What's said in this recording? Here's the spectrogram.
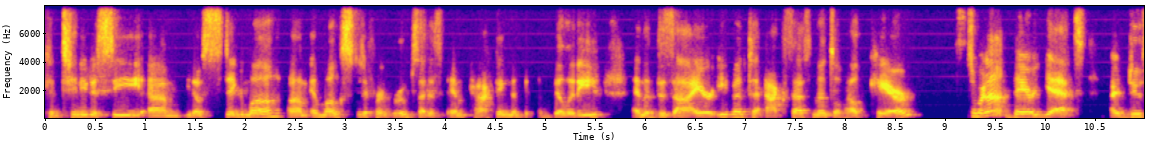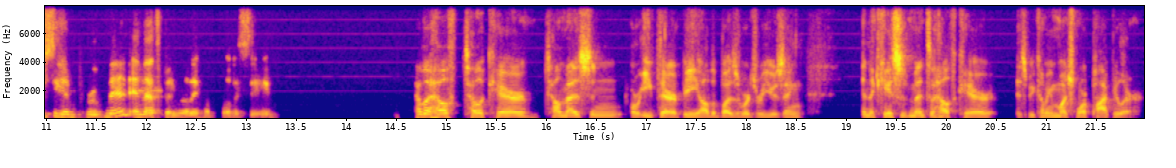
continue to see, um, you know, stigma um, amongst different groups that is impacting the ability and the desire even to access mental health care. So we're not there yet. I do see improvement, and that's been really helpful to see. Telehealth, telecare, telemedicine, or e-therapy, all the buzzwords we're using, in the case of mental health care, is becoming much more popular.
